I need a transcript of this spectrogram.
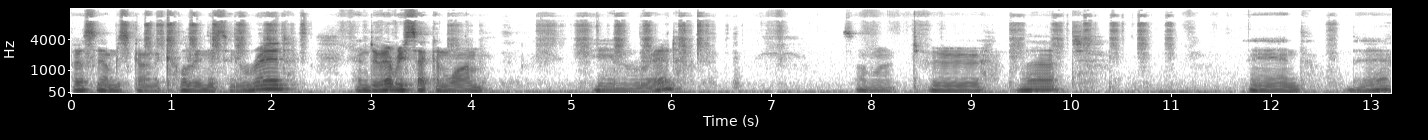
Firstly, I'm just going to color in this in red and do every second one in red. So that and there.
